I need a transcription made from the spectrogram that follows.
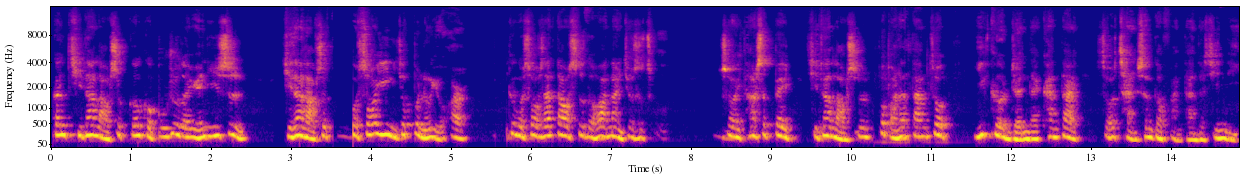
跟其他老师格格不入的原因是，其他老师我说一你就不能有二，跟我说三道四的话，那你就是错。所以他是被其他老师不把他当做一个人来看待。所产生的反弹的心理，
